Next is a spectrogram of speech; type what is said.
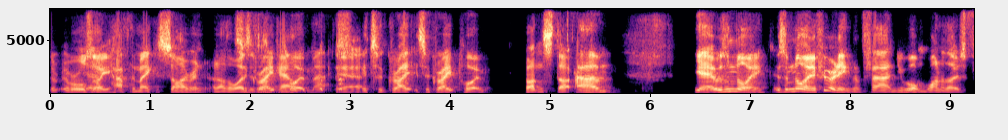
The rules Yeah. are you have to make a siren, and otherwise It's a great point, Max. Yeah, It's a great, it's a great point. button stuck. Um, yeah, it was annoying. It was annoying. If you're an England fan, you want one of those,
